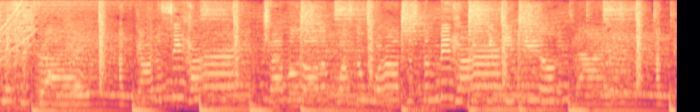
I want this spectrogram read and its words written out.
Christmas.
